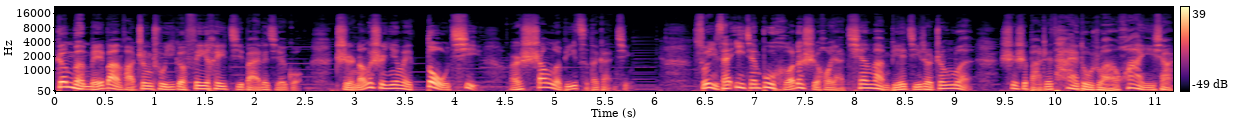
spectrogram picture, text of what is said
根本没办法争出一个非黑即白的结果，只能是因为斗气而伤了彼此的感情。所以在意见不合的时候呀，千万别急着争论，试试把这态度软化一下，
